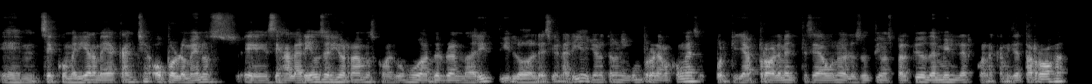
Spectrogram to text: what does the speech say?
Eh, se comería la media cancha o por lo menos eh, se jalaría un Sergio Ramos con algún jugador del Real Madrid y lo lesionaría. Yo no tengo ningún problema con eso porque ya probablemente sea uno de los últimos partidos de Milner con la camiseta roja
